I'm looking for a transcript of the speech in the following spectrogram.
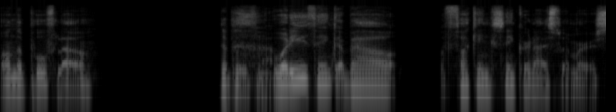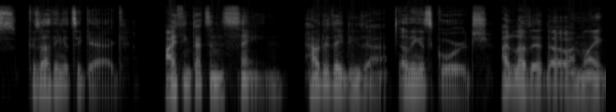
on the pool flow. the poof now. What do you think about fucking synchronized swimmers? Because I think it's a gag. I think that's insane. How do they do that? I think it's gorge. I love it though. I'm like,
